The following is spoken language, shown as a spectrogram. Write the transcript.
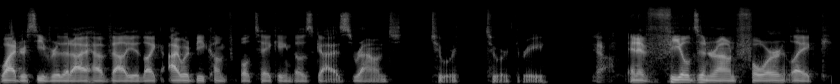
wide receiver that I have valued, like I would be comfortable taking those guys round two or two or three. Yeah. And if Fields in round four, like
